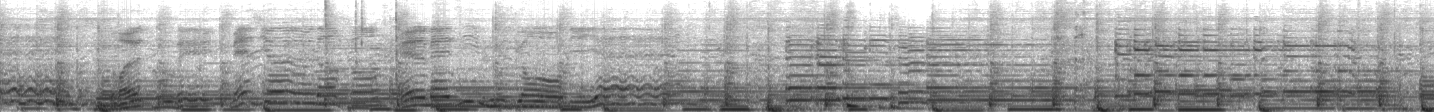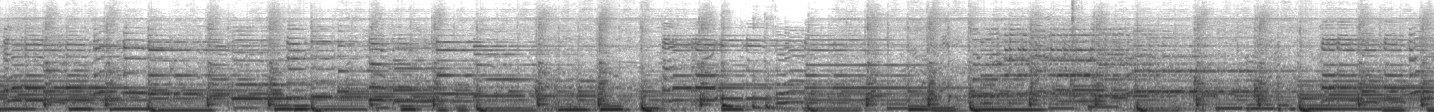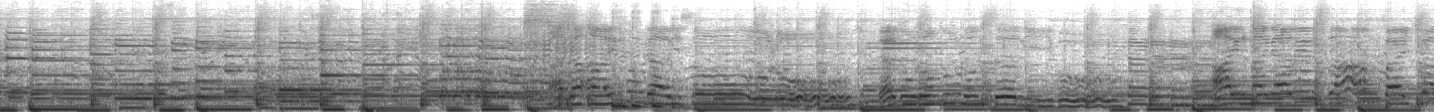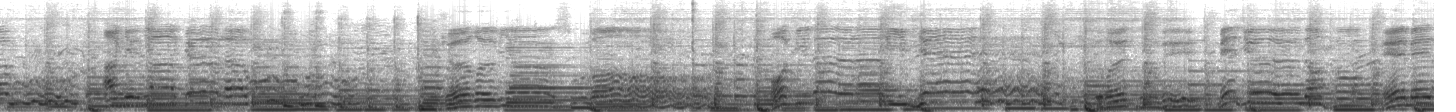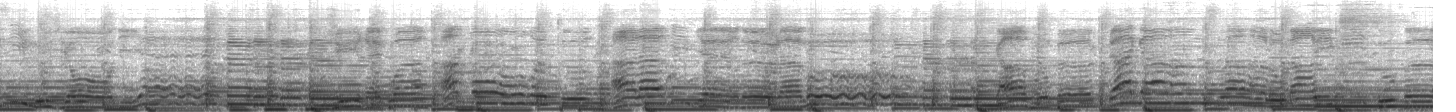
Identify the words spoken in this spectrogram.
retrouver mes yeux d'enfant et mes illusions d'hier. Seribu Air mengalir sampai jauh Akhirnya ke laut Je reviens souvent Au fil de la rivière Holy Super.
